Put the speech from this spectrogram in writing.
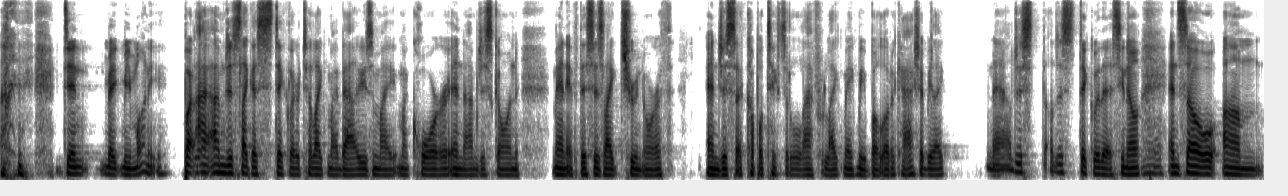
didn't make me money. But I, I'm just like a stickler to like my values and my, my core. And I'm just going, man, if this is like true north and just a couple ticks to the left would like make me a boatload of cash, I'd be like, nah, I'll just, I'll just stick with this, you know? And so, um,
